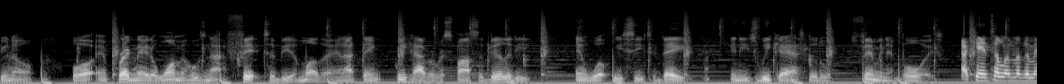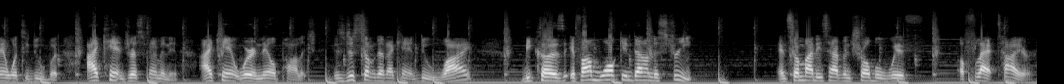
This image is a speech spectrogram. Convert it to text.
you know, or impregnate a woman who's not fit to be a mother. And I think we have a responsibility in what we see today in these weak ass little feminine boys. I can't tell another man what to do, but I can't dress feminine. I can't wear nail polish. It's just something that I can't do. Why? Because if I'm walking down the street and somebody's having trouble with a flat tire,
